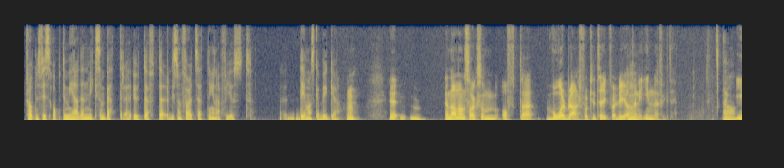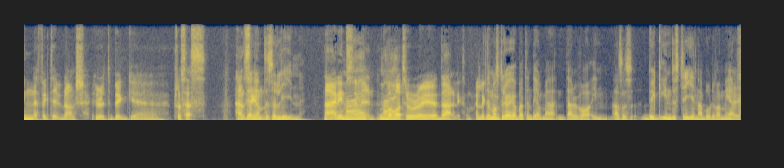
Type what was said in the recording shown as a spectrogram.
förhoppningsvis optimera den mixen bättre utefter liksom förutsättningarna för just det man ska bygga. Mm. Eh, en annan sak som ofta vår bransch får kritik för, det är att mm. den är ineffektiv. En ineffektiv bransch ur ett byggprocesshänseende. Den är inte så lean. Nej, det är inte nej, så lean. Vad, vad, tror du är där? Liksom? Eller det måste du ha jobbat en del med där du var in, alltså byggindustrierna borde vara mer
